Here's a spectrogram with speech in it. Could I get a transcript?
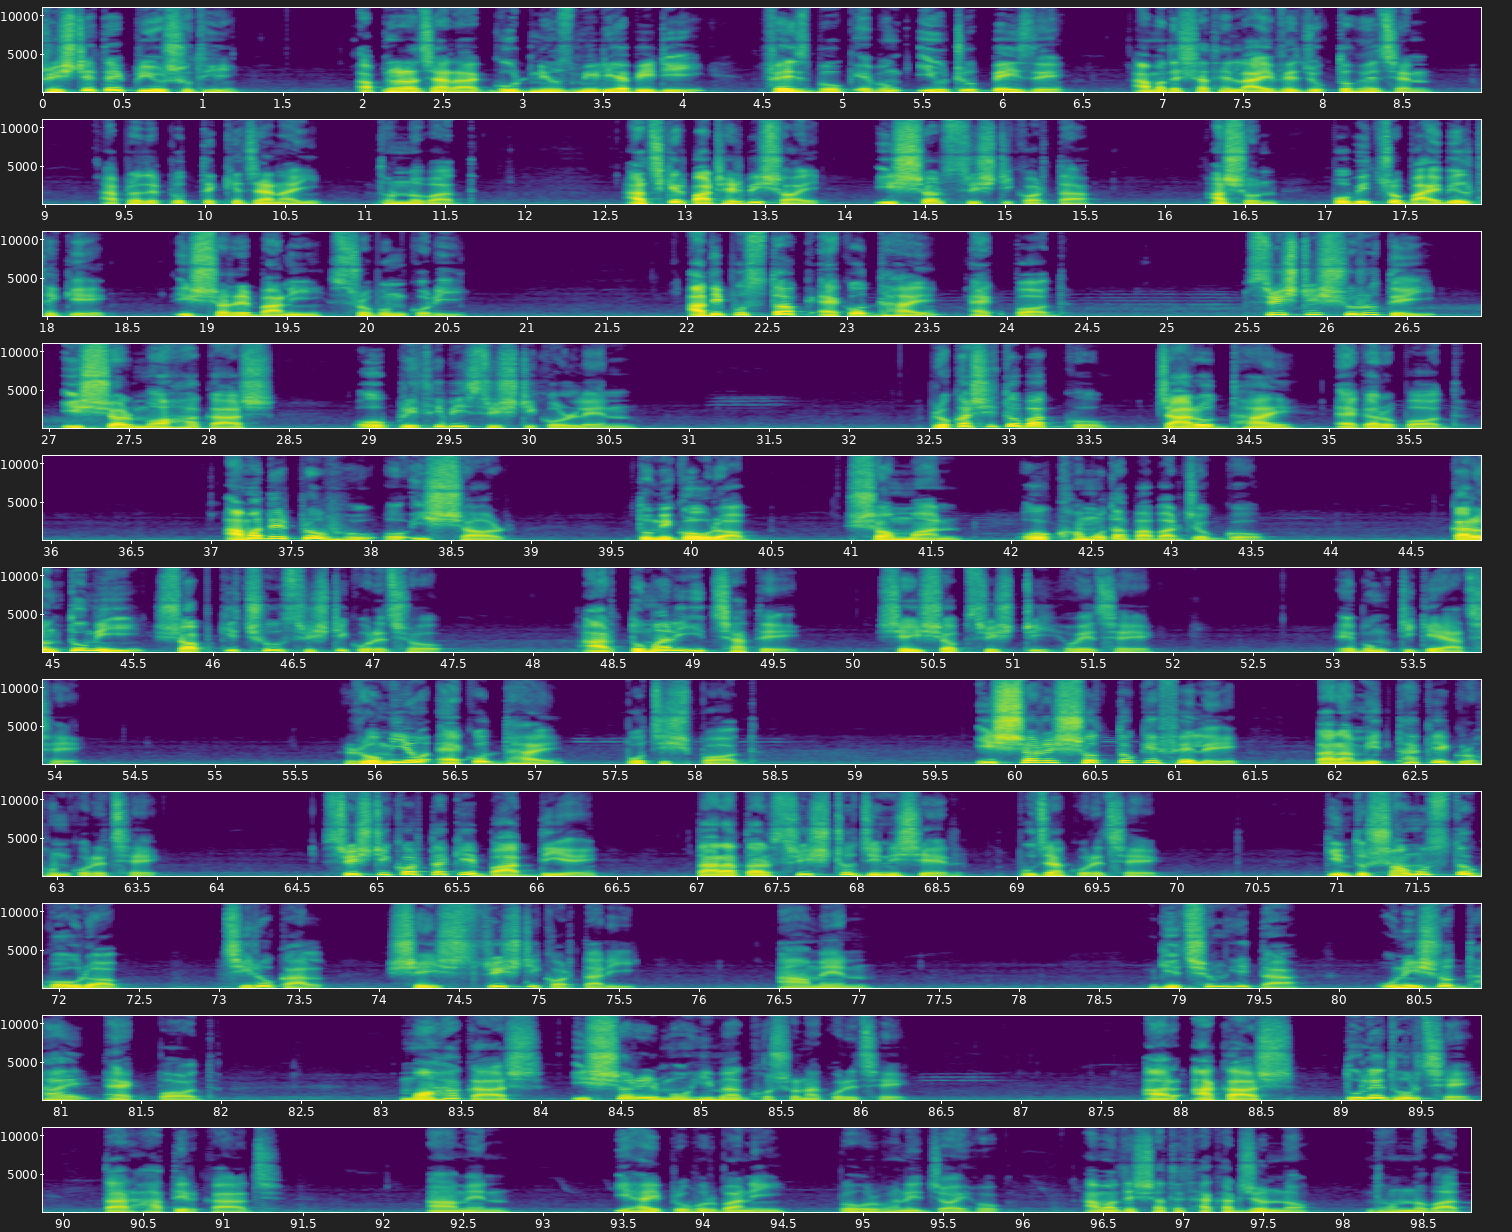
খ্রিস্টেতে প্রিয় সুধী, আপনারা যারা good news media BD Facebook এবং ইউটিউব পেজে আমাদের সাথে লাইভে যুক্ত হয়েছেন, আপনাদের প্রত্যেককে জানাই ধন্যবাদ। আজকের পাঠের বিষয়, ঈশ্বর সৃষ্টিকর্তা। আসুন, পবিত্র বাইবেল থেকে ঈশ্বরের বাণী শ্রবণ করি। আদিপুস্তক এক অধ্যায়, এক পদ। সৃষ্টির শুরুতেই ঈশ্বর মহাকাশ ও পৃথিবী সৃষ্টি করলেন। প্রকাশিত বাক্য চার অধ্যায়, এগারো পদ। আমাদের প্রভু ও ঈশ্বর, তুমি গৌরব, সম্মান ও ক্ষমতা পাবার যোগ্য। কারণ তুমি সব কিছু সৃষ্টি করেছ, আর তোমারই ইচ্ছাতে সেই সব সৃষ্টি হয়েছে এবং টিকে আছে। রোমিও এক অধ্যায়, পঁচিশ পদ। ঈশ্বরের সত্যকে ফেলে তারা মিথ্যাকে গ্রহণ করেছে। সৃষ্টিকর্তাকে বাদ দিয়ে তারা তার সৃষ্ট জিনিসের পূজা করেছে। কিন্তু সমস্ত গৌরব চিরকাল সেই সৃষ্টিকর্তারই। আমেন। গীতসংহিতা উনিশ অধ্যায় এক পদ। মহাকাশ ঈশ্বরের মহিমা ঘোষণা করেছে। আর আকাশ তুলে ধরছে তার হাতের কাজ। আমেন। ইহাই প্রভুর বাণী, প্রভুর বাণীর জয় হোক। আমাদের সাথে থাকার জন্য ধন্যবাদ।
